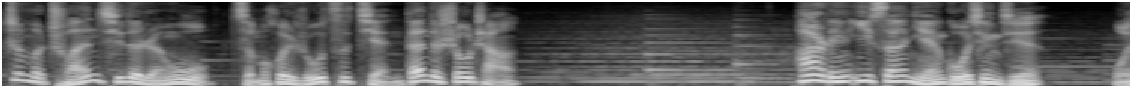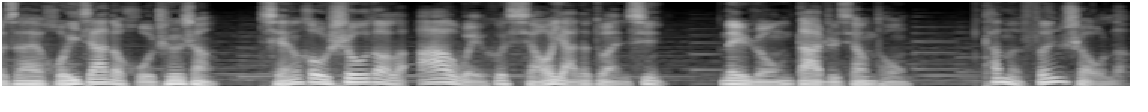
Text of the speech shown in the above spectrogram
这么传奇的人物怎么会如此简单的收场？二零一三年国庆节。我在回家的火车上，前后收到了阿伟和小雅的短信，内容大致相同，他们分手了。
